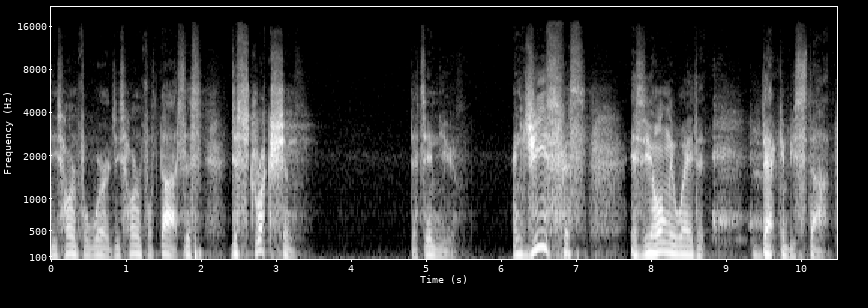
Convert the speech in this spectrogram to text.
These harmful words, these harmful thoughts, this destruction that's in you. And Jesus is the only way that that can be stopped.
